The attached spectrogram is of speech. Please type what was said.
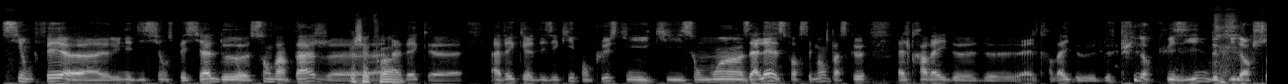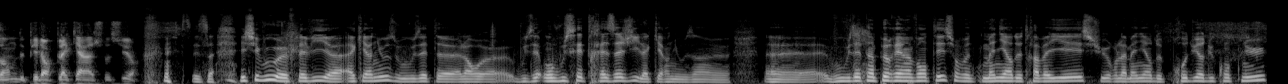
si on fait une édition spéciale de 120 pages avec avec des équipes en plus qui, qui, sont moins à l'aise forcément parce que elles travaillent de, elles travaillent de, depuis leur cuisine, depuis leur chambre, depuis leur placard à chaussures. c'est ça. Et chez vous, Flavie, à News, vous, vous êtes alors vous, on vous sait très agile à News. Hein, vous vous êtes un peu réinventé sur votre manière de travailler, sur la manière de produire du contenu.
